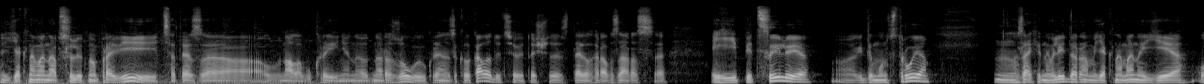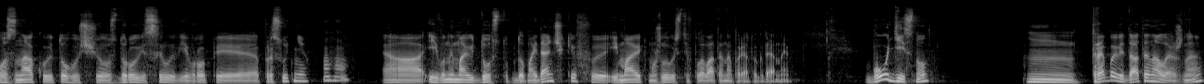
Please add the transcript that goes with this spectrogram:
як на мене, абсолютно праві. І ця теза лунала в Україні неодноразово. і Україна закликала до цього. І те, що Телеграф зараз е, її підсилює е, і демонструє західним лідерам, як на мене, є ознакою того, що здорові сили в Європі присутні, е, і вони мають доступ до майданчиків і мають можливості впливати на порядок денний. Бо дійсно. Треба віддати належне.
